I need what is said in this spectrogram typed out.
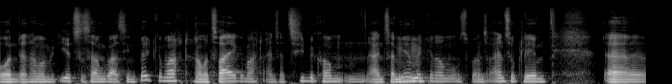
Und dann haben wir mit ihr zusammen quasi ein Bild gemacht, haben wir zwei gemacht, eins hat sie bekommen, eins haben wir mitgenommen, um es bei uns einzukleben. Äh,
